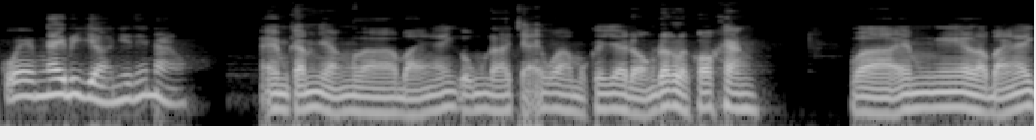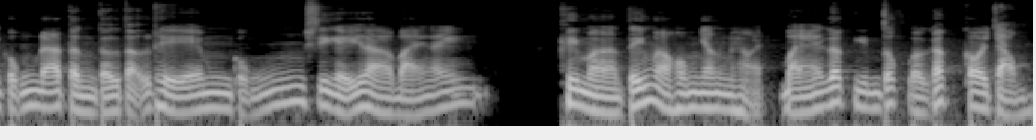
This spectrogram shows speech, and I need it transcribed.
của em ngay bây giờ như thế nào? Em cảm nhận là bạn ấy cũng đã trải qua một cái giai đoạn rất là khó khăn. Và em nghe là bạn ấy cũng đã từng tự tử thì em cũng suy nghĩ là bạn ấy khi mà tiến vào hôn nhân thì bạn ấy rất nghiêm túc và rất coi trọng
